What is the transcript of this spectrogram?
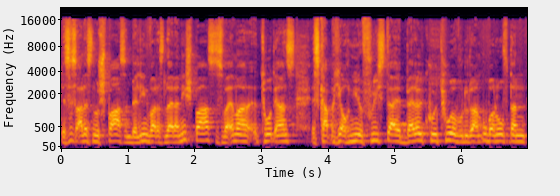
das ist alles nur Spaß. In Berlin war das leider nie Spaß, das war immer todernst. Es gab hier auch nie eine Freestyle-Battle-Kultur, wo du da am U-Bahnhof dann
